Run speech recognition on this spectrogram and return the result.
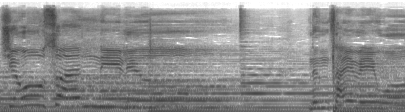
就算你留，能再为我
